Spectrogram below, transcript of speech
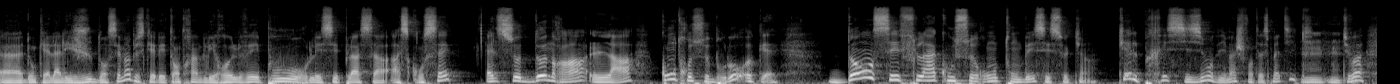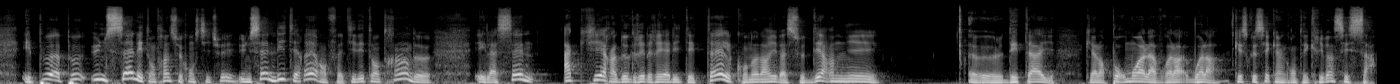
Euh, donc elle a les jupes dans ses mains puisqu'elle est en train de les relever pour laisser place à, à ce qu'on sait. Elle se donnera là contre ce boulot. Ok. Dans ces flaques où seront tombés ces sequins? Quelle précision d'image fantasmatique. Mhm. Tu vois? Et peu à peu, une scène est en train de se constituer. Une scène littéraire, en fait. Il est en train de. Et la scène acquiert un degré de réalité tel qu'on en arrive à ce dernier euh, détail qui, alors pour moi, là, voilà. voilà. Qu'est-ce que c'est qu'un grand écrivain? C'est ça.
